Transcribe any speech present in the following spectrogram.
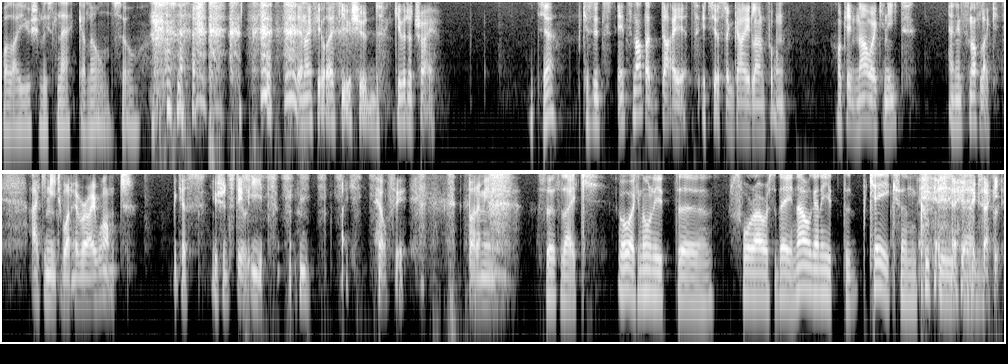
Well, I usually snack alone, so then I feel like you should give it a try yeah. because it's it's not a diet; it's just a guideline for, okay, now I can eat, and it's not like I can eat whatever I want because you should still eat like healthy. But I mean, So it's like, oh, I can only eat uh, four hours a day. Now I'm gonna eat uh, cakes and cookies and exactly.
